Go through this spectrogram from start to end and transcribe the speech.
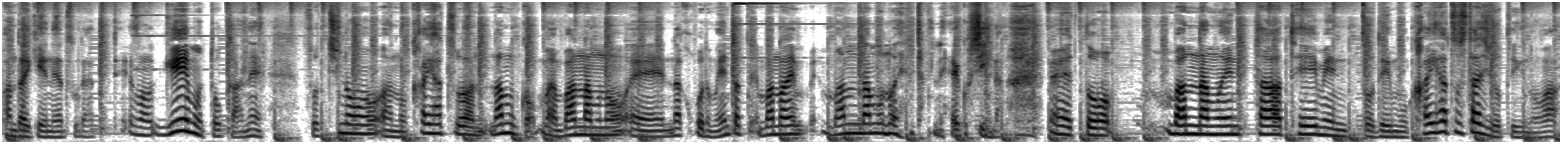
バンダイ系のやつがあって、まあ、ゲームとかね、そっちのあの開発はナムコ、まあ、バンナムの、えー、中方でもエンタテバンナバンナムのエンタテ、ややこしいな。えっ、と、バンナムエンターテイメントでも開発スタジオというのは、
